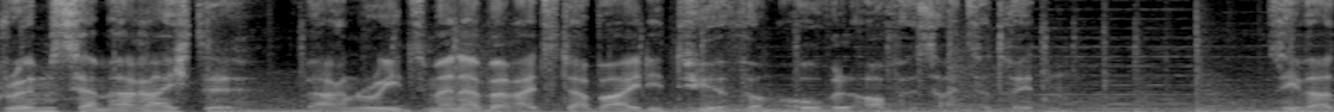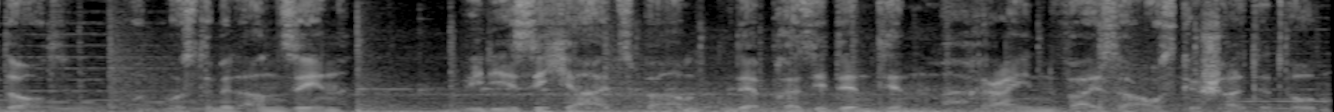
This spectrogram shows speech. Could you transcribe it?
Als Grimm Sam erreichte, waren Reeds Männer bereits dabei, die Tür vom Oval Office einzutreten. Sie war dort und musste mit ansehen, wie die Sicherheitsbeamten der Präsidentin reihenweise ausgeschaltet wurden.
